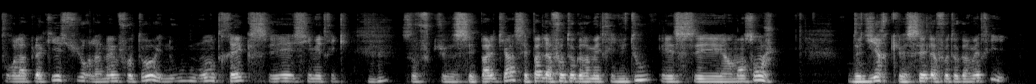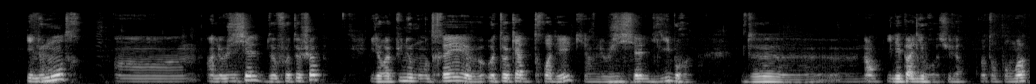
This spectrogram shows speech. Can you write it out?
pour la plaquer sur la même photo et nous montrer que c'est symétrique. Mhm. Sauf que c'est pas le cas, c'est pas de la photogrammétrie du tout, et c'est un mensonge de dire que c'est de la photogrammétrie. Il nous Mhm. montre un, un logiciel de Photoshop. Il aurait pu nous montrer euh, AutoCAD 3D, qui est un logiciel libre de. euh, non, il n'est pas libre celui-là, autant pour moi.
